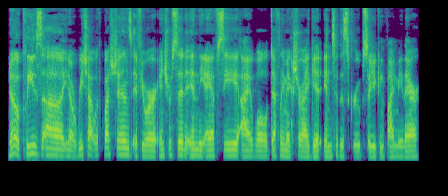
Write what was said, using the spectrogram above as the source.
no, please, uh, you know, reach out with questions. If you're interested in the AFC, I will definitely make sure I get into this group so you can find me there.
